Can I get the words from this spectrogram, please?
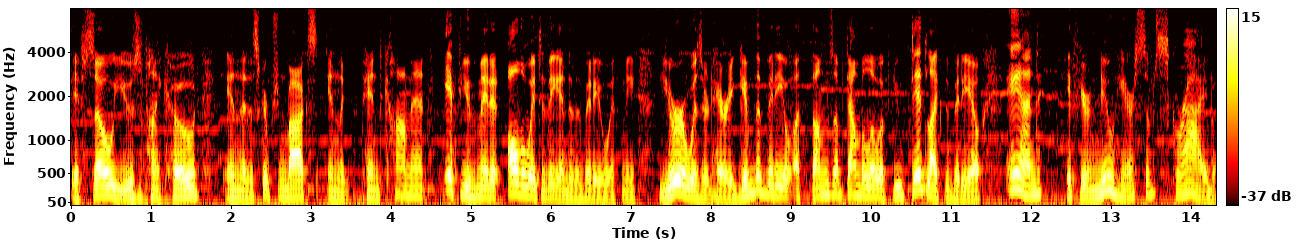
If so, use my code in the description box in the pinned comment. If you've made it all the way to the end of the video with me, you're a wizard, Harry. Give the video a thumbs up down below if you did like the video. And if you're new here, subscribe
